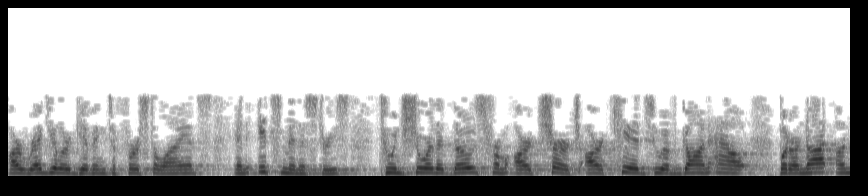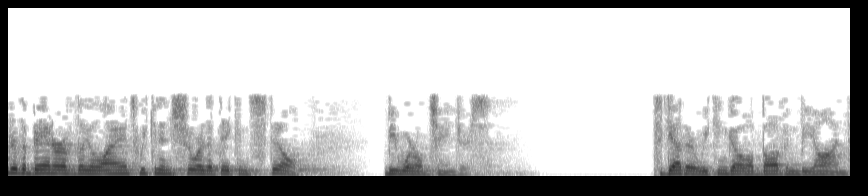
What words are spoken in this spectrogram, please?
our regular giving to First Alliance and its ministries to ensure that those from our church, our kids who have gone out but are not under the banner of the Alliance, we can ensure that they can still be world changers. Together we can go above and beyond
